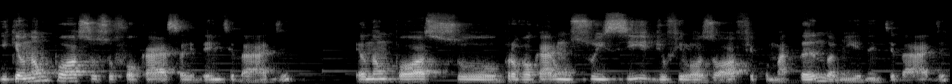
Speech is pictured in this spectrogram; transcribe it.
E que eu não posso sufocar essa identidade, eu não posso provocar um suicídio filosófico matando a minha identidade,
